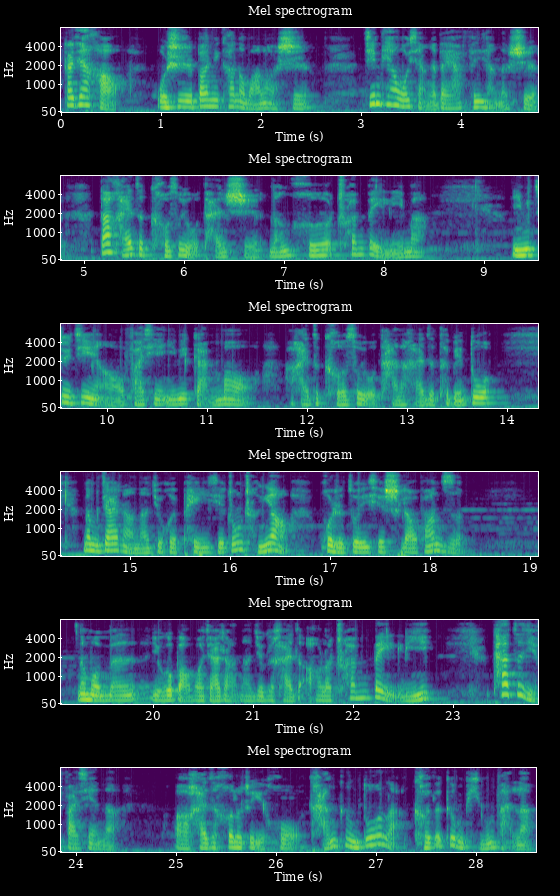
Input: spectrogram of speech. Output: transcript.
大家好，我是邦尼康的王老师。今天我想跟大家分享的是，当孩子咳嗽有痰时，能喝川贝梨吗？因为最近啊，我发现因为感冒，孩子咳嗽有痰的孩子特别多，那么家长呢就会配一些中成药或者做一些食疗方子。那么我们有个宝宝家长呢，就给孩子熬了川贝梨，他自己发现呢。啊，孩子喝了这以后，痰更多了，咳得更频繁了。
